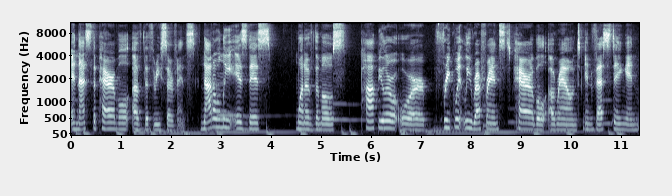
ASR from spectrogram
and that's the parable of the three servants. Not only is this one of the most popular or frequently referenced parable around investing and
